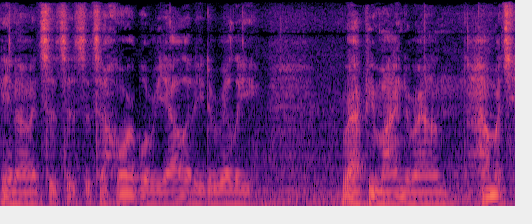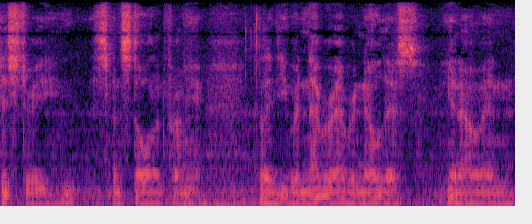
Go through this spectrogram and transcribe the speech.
You know, it's it's it's, it's a horrible reality to really wrap your mind around how much history has been stolen from you that you would never ever know this, you know, and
